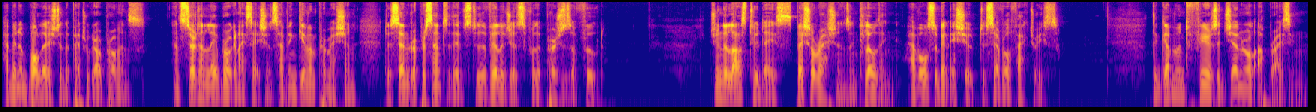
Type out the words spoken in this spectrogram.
have been abolished in the Petrograd province, and certain labor organizations have been given permission to send representatives to the villages for the purchase of food. During the last two days, special rations and clothing have also been issued to several factories. The government fears a general uprising.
